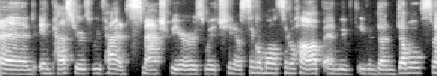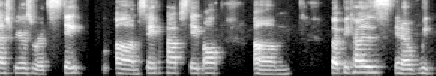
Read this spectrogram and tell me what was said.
and in past years, we've had smash beers, which, you know, single malt, single hop, and we've even done double smash beers where it's state, um, state hop, state malt. Um, but because, you know, we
